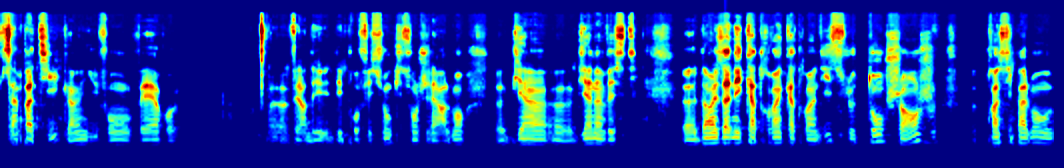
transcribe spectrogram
sympathiques. Hein, ils vont vers euh, vers des, des, professions qui sont généralement euh, bien, euh, bien investies. dans les années 80-90, le ton change principalement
